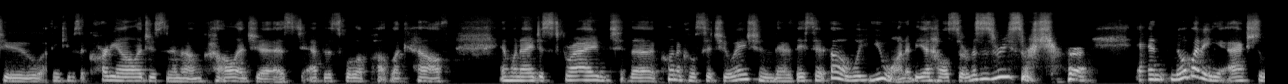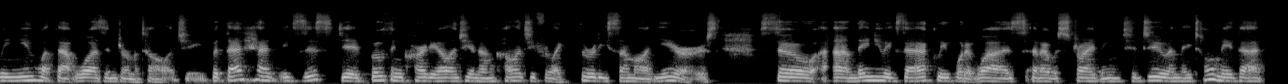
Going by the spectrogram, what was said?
to, I think he was a cardiologist and an oncologist at the School of Public Health. And when I described the clinical situation there, they said, Oh, well, you want to be a health services researcher. And nobody actually knew what that was in dermatology, but that had existed both in cardiology and oncology for like 30 some odd years. So um, they knew exactly what it was that I was striving to do. And they told me that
